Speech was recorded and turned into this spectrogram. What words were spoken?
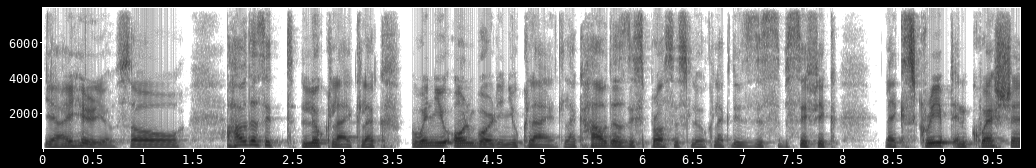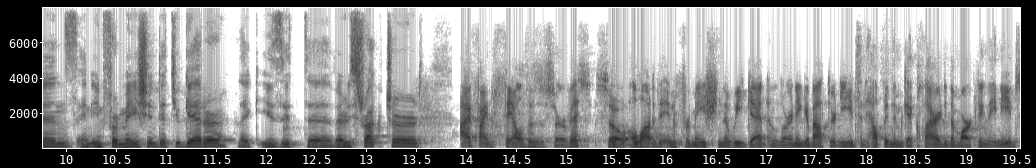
Yeah, I hear you. So, how does it look like? Like when you onboard a new client, like how does this process look? Like is this specific like script and questions and information that you gather? Like is it uh, very structured? I find sales as a service. So a lot of the information that we get and learning about their needs and helping them get clarity to the marketing they need,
